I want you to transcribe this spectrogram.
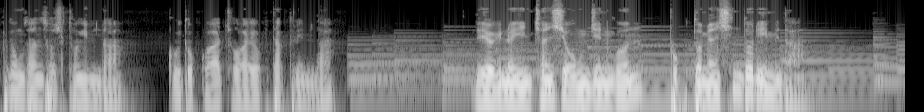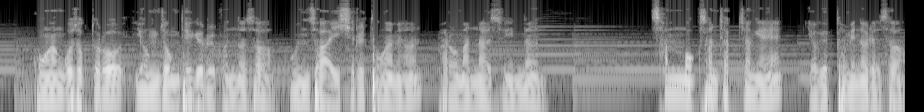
부동산 소식통입니다. 구독과 좋아요 부탁드립니다. 네, 여기는 인천시 옹진군 북도면 신도리입니다. 공항고속도로 영종대교를 건너서 운서 IC를 통하면 바로 만날 수 있는 삼목 선착장의 여객터미널에서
